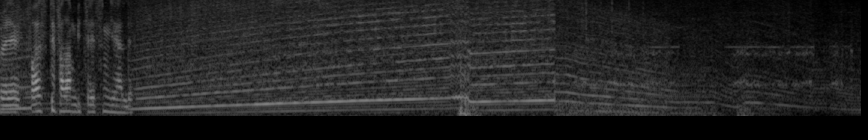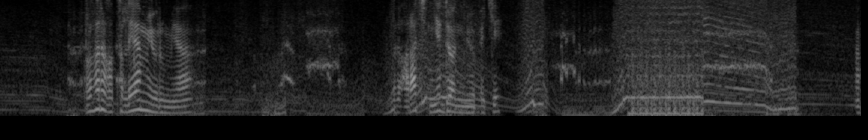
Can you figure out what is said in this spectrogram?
böyle Vice falan bitiresim geldi. Buraları hatırlayamıyorum ya. Abi araç niye dönmüyor peki? Hah.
